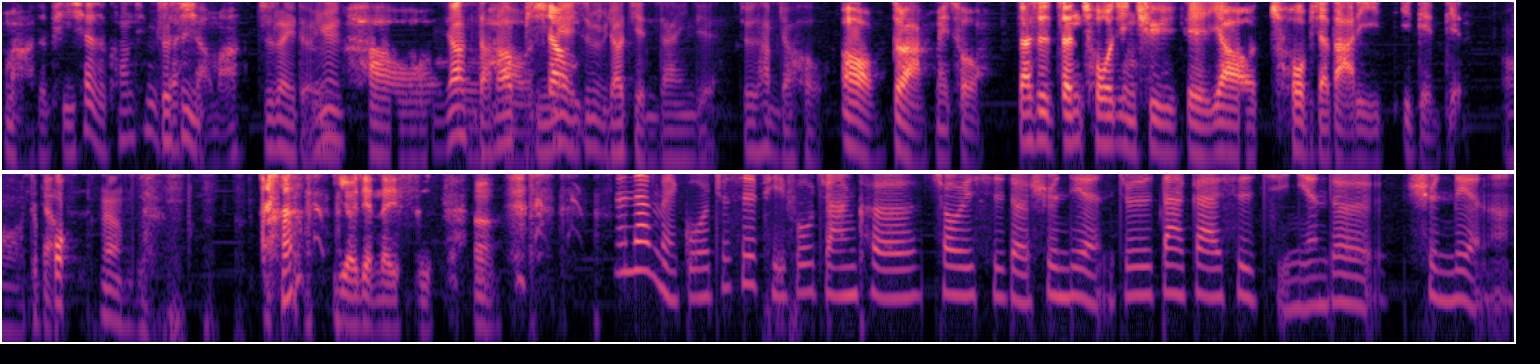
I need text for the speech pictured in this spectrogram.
马的皮下的空间比较小吗？之类的，因为、嗯、好，你要打到皮内是不是比较简单一点？就是它比较厚。哦，对啊，没错。但是针戳进去也要戳比较大力一点点。哦，就这样子，那样子。有点类似，嗯。那在美国，就是皮肤专科兽医师的训练，就是大概是几年的训练啊？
